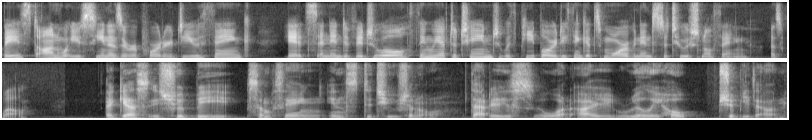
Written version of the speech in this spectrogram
Based on what you've seen as a reporter, do you think it's an individual thing we have to change with people, or do you think it's more of an institutional thing as well? I guess it should be something institutional. That is what I really hope should be done.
